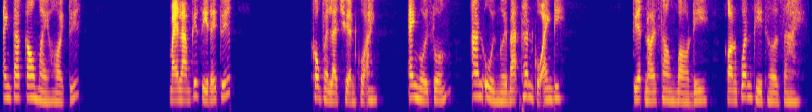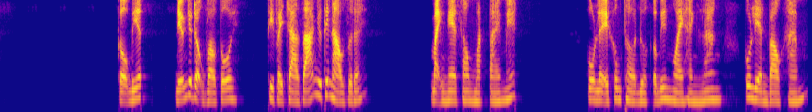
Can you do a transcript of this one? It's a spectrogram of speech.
anh ta cau mày hỏi Tuyết. Mày làm cái gì đấy Tuyết? Không phải là chuyện của anh. Anh ngồi xuống, an ủi người bạn thân của anh đi. Tuyết nói xong bỏ đi, còn Quân thì thở dài. Cậu biết, nếu như động vào tôi, thì phải trả giá như thế nào rồi đấy. Mạnh nghe xong mặt tái mét. Cô Lệ không thở được ở bên ngoài hành lang, cô liền vào khám,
